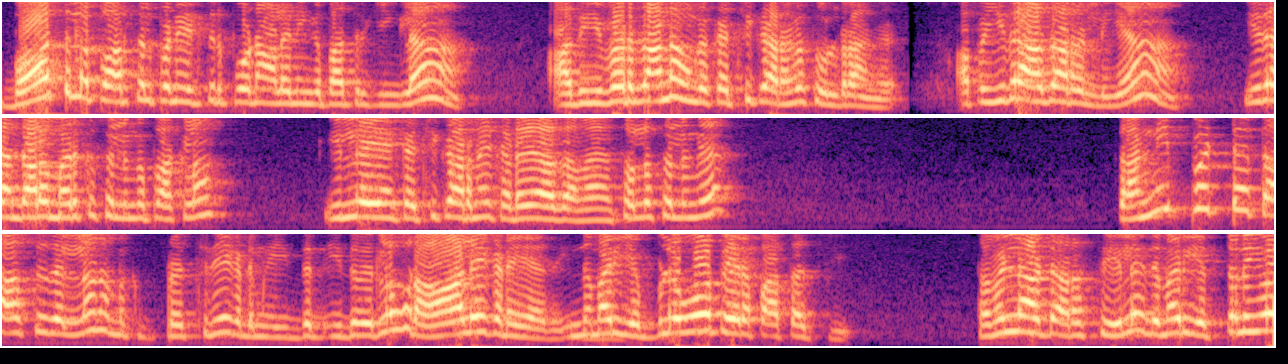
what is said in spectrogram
பாட்டில பார்சல் பண்ணி எடுத்துட்டு போன ஆளை நீங்க பாத்திருக்கீங்களா அது இவர் தானே அவங்க கட்சிக்காரங்க சொல்றாங்க. அப்ப இது ஆதாரம் இல்லையா? இது அந்த ஆளை மறுக்க சொல்லுங்க பார்க்கலாம். இல்ல என் கட்சிக்காரனே கிடையாது அவன். சொல்ல சொல்லுங்க. தனிப்பட்ட தாக்குதல்லாம் நமக்கு பிரச்சனையே கிடையாது. இது இது இதெல்லாம் ஒரு ஆளே கிடையாது. இந்த மாதிரி எவ்வளவோ பேரை பார்த்தாச்சு. தமிழ்நாட்டு அரசியல்ல இது மாதிரி எத்தனையோ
